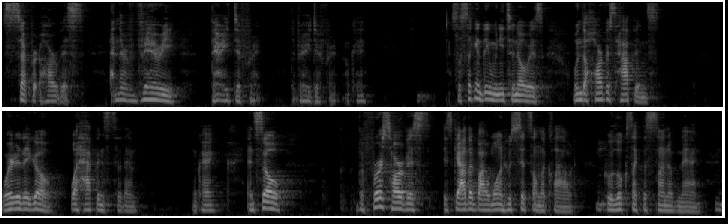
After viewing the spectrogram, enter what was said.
separate harvests, and they're very, very different. They're very different, okay? So, second thing we need to know is when the harvest happens, where do they go? What happens to them? Okay? And so the first harvest is gathered by one who sits on the cloud. Who looks like the Son of Man. Hmm.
